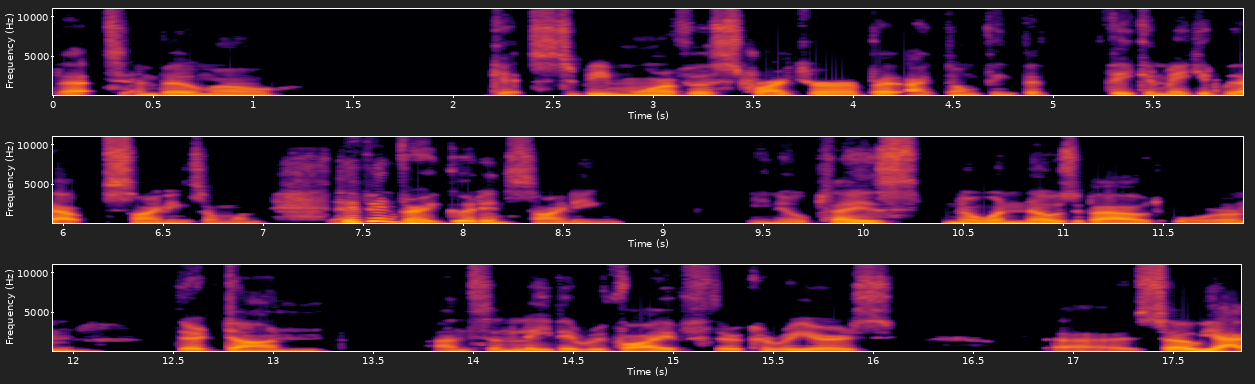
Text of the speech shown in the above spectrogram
that Mbeumo gets to be more of a striker, but I don't think that they can make it without signing someone. Yeah. They've been very good in signing, you know, players no one knows about or Mhm. they're done and suddenly they revive their careers. Uh, so yeah,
